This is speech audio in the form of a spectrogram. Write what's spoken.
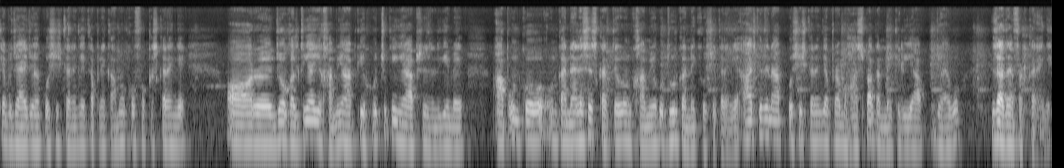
के बजाय जो है कोशिश करेंगे कि अपने कामों को फोकस करेंगे। और जो गलतियाँ, ये खामियाँ आपकी हो चुकी हैं आपसे ज़िंदगी में आप उनको उनका एनालिसिस करते हुए उन खामियों को दूर करने की कोशिश करेंगे। आज के दिन आप कोशिश करेंगे अपना मुहासबा करने के लिए आप जो है वो ज़्यादा एफर्ट करेंगे।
